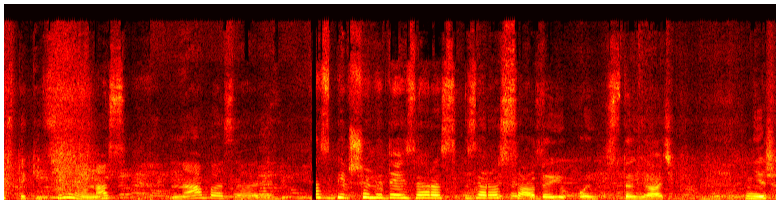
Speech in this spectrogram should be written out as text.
ось такі ціни у нас на базарі. У нас більше людей зараз за розсадою ой, стоять, ніж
